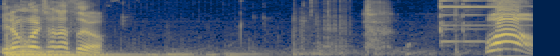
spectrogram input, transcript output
이런 걸 찾았어요. wow!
